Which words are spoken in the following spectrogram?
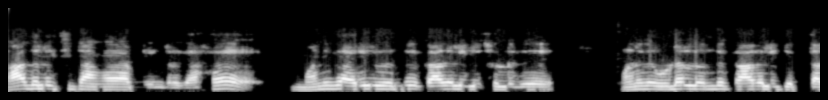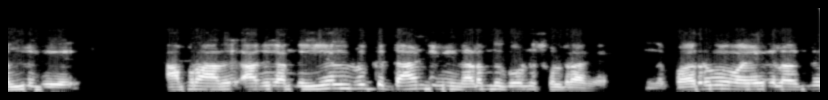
காதலிச்சுட்டாங்க அப்படின்றதுக்காக மனித அறிவு வந்து காதலிக்க சொல்லுது மனித உடல் வந்து காதலிக்க தள்ளுது அப்புறம் அது அது அந்த இயல்புக்கு தாண்டி நீ நடந்துக்கோன்னு சொல்றாங்க. இந்த பருவ வயதுல வந்து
